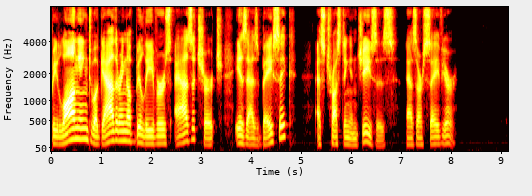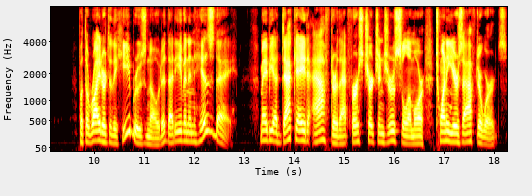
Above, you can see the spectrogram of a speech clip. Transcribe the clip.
Belonging to a gathering of believers as a church is as basic as trusting in Jesus as our Savior. But the writer to the Hebrews noted that even in his day, maybe a decade after that first church in Jerusalem or 20 years afterwards,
